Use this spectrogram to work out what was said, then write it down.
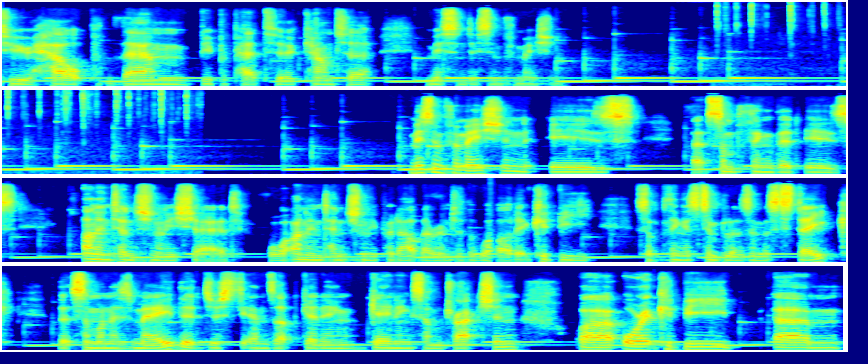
to help them be prepared to counter mis and disinformation. Misinformation is uh, something that is unintentionally shared or unintentionally put out there into the world. It could be something as simple as a mistake that someone has made that just ends up getting gaining some traction, uh, or it could be um,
